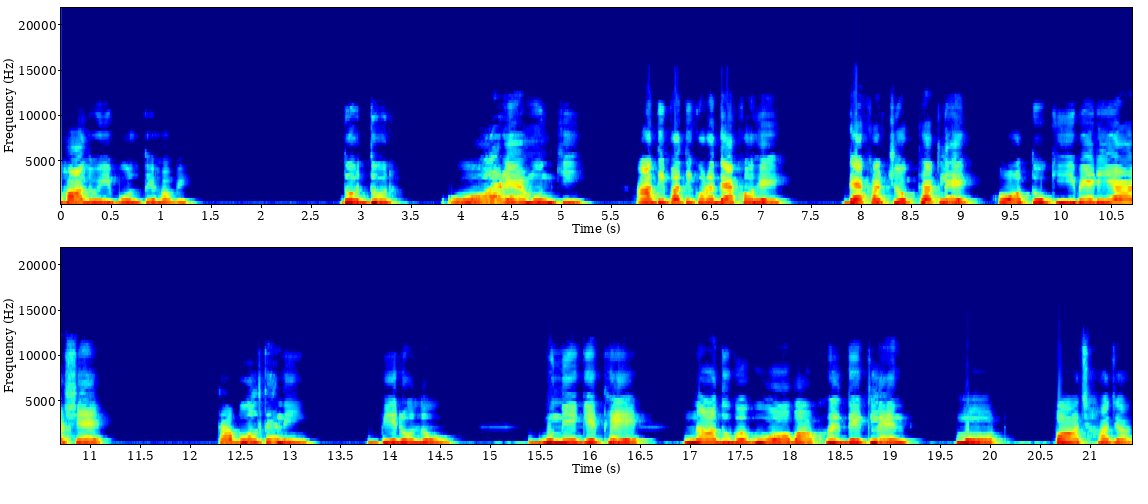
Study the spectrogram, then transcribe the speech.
ভালোই বলতে হবে। দূর দূর ও আর এমন কি? আতিপাতি করে দেখো হে। দেখার চোখ থাকলে কত কি বেরিয়ে আসে। তা বলতে নেই। বেরোলো। গুনে গেথে নাদুবাবু অবাক হয়ে দেখলেন মোট পাঁচ হাজার।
